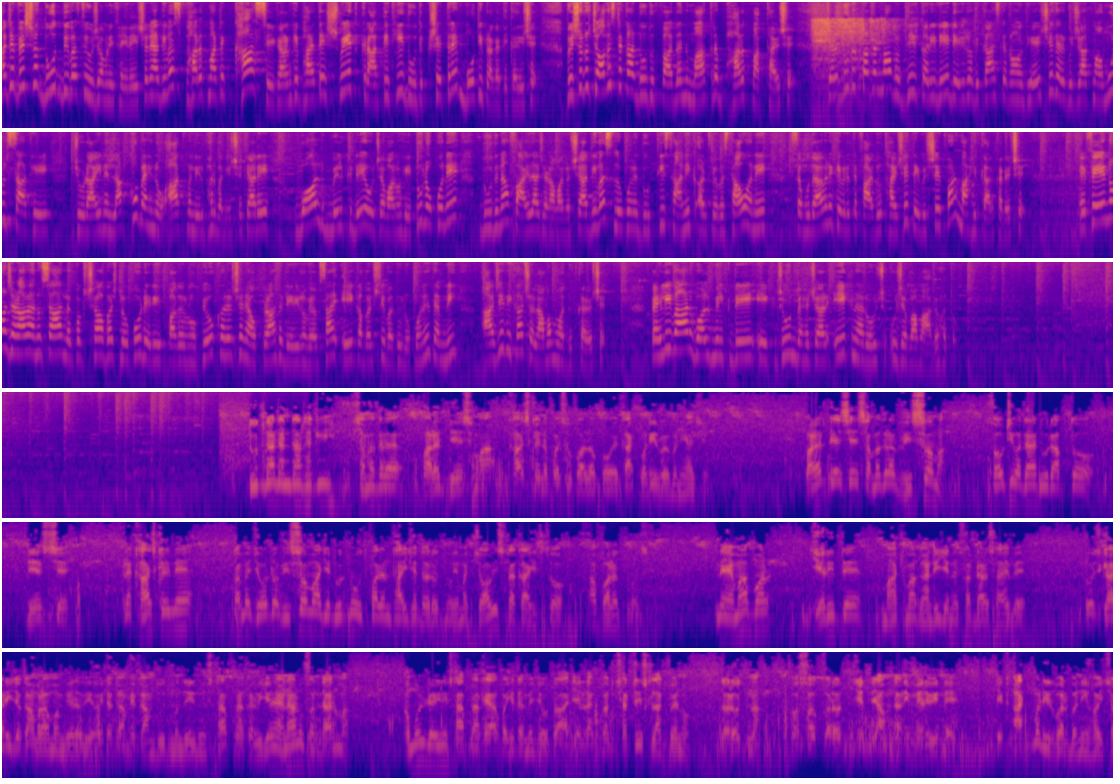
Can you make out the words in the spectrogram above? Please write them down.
આજે વિશ્વ દૂધ દિવસની ઉજવણી થઈ રહી છે અને આ દિવસ ભારત માટે ખાસ છે, કારણ કે ભારતે શ્વેત ક્રાંતિથી દૂધ ક્ષેત્રે મોટી પ્રગતિ કરી છે. વિશ્વનું ચોવીસ દૂધ ઉત્પાદન માત્ર ભારતમાં જ થાય છે. જ્યારે દૂધ ઉત્પાદનમાં વૃદ્ધિ કરીને ડેરીનો વિકાસ કરવાનો ધ્યેય છે, ત્યારે ગુજરાતમાં અમૂલ સાથે જોડાઈને લાખો બહેનો આત્મનિર્ભર બની છે. ત્યારે વર્લ્ડ મિલ્ક ડે ઉજવવાનો હેતુ લોકોને દૂધના ફાયદા જણાવવાનો છે. આ દિવસ લોકોને દૂધથી સ્થાનિક અર્થવ્યવસ્થાઓ અને સમુદાયોને કેવી રીતે ફાયદો થાય છે તે વિશે પણ માહિતગાર કરે છે. એફએનો જણાવ્યા અનુસાર લગભગ છ અબજ લોકો ડેરી ઉત્પાદનોનો ઉપયોગ કરે છે અને આ ઉપરાંત ડેરીનો વ્યવસાય એક અબજથી વધુ લોકોને તેમની આજીવિકા ચલાવવામાં મદદ કરે છે. પહેલીવાર વર્લ્ડ મિલ્ક ડે એક જૂન બે હજાર એકના રોજ ઉજવવામાં આવ્યો હતો. દૂધના ધંધા થકી સમગ્ર ભારત દેશમાં ખાસ કરીને પશુપાલકો એક આત્મનિર્ભર બન્યા છે. ભારત દેશ સમગ્ર વિશ્વમાં સૌથી વધારે દૂધ આપતો દેશ છે. અને ખાસ કરીને તમે જો તો વિશ્વમાં જે દૂધનું ઉત્પાદન થાય છે દરરોજનું, એમાં ચોવીસ ટકા હિસ્સો આ ભારતનો છે. ને એમાં પણ જે રીતે મહાત્મા ગાંધીજી અને સરદાર સાહેબે રોજગારી જો ગામડામાં મેળવવી હોય તો ગામે ગામ દૂધ મંદિરની સ્થાપના કરવી જોઈએ. એના અનુસંધાનમાં અમૂલ ડેરીની સ્થાપના થયા પછી તમે જુઓ તો આજે લગભગ છત્રીસ લાખ બહેનો દરરોજના બસો કરોડ જેટલી આમદાની મેળવીને એક આત્મનિર્ભર બની હોય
